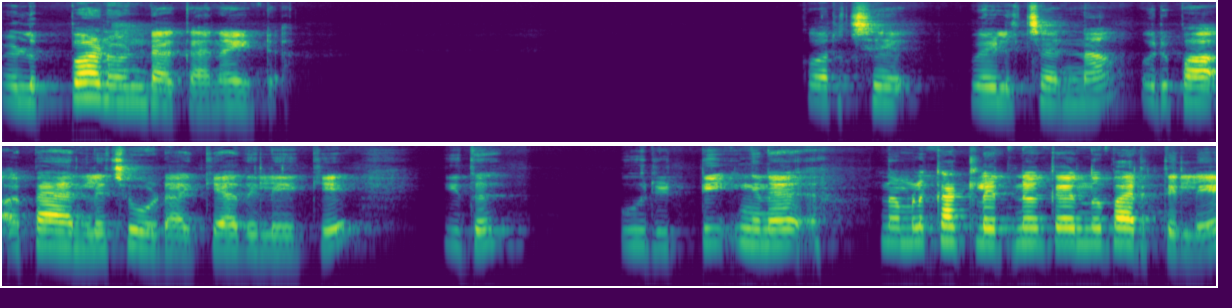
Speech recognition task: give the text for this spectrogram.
എളുപ്പമാണ് ഉണ്ടാക്കാനായിട്ട്. കുറച്ച് വെളിച്ചെണ്ണ ഒരു പാനിൽ ചൂടാക്കി അതിലേക്ക് ഇത് ഉരുട്ടി ഇങ്ങനെ നമ്മൾ കട്ട്ലറ്റിനൊക്കെ ഒന്ന് പരത്തില്ലേ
